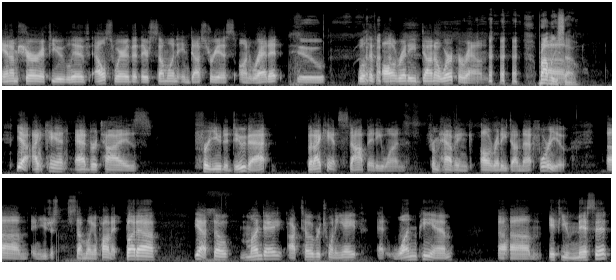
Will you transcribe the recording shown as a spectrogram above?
and I'm sure if you live elsewhere, that there's someone industrious on Reddit who will have already done a workaround. Probably Um, so. Yeah, I can't advertise for you to do that, but I can't stop anyone from having already done that for you. Um, and you just stumbling upon it. But uh, yeah, so Monday, October 28th at 1 p.m. Um, if you miss it,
